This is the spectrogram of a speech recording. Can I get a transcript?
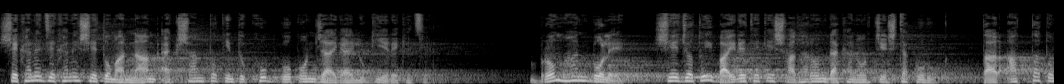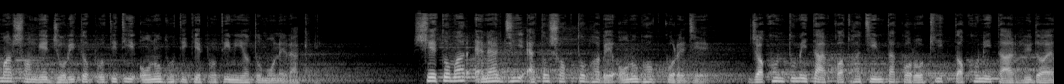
সেখানে যেখানে সে তোমার নাম এক শান্ত কিন্তু খুব গোপন জায়গায় লুকিয়ে রেখেছে। ব্রহ্মাণ্ড বলে, সে যতই বাইরে থেকে সাধারণ দেখানোর চেষ্টা করুক, তার আত্মা তোমার সঙ্গে জড়িত প্রতিটি অনুভূতিকে প্রতিনিয়ত মনে রাখে। সে তোমার এনার্জি এত শক্তভাবে অনুভব করে যে, যখন তুমি তার কথা চিন্তা করো ঠিক তখনই তার হৃদয়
